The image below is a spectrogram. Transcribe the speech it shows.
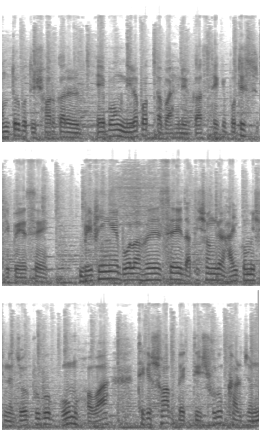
অন্তর্বর্তী সরকারের এবং নিরাপত্তা বাহিনীর কাছ থেকে প্রতিশ্রুতি পেয়েছে। ব্রিফিংয়ে বলা হয়েছে, জাতিসংঘের হাই কমিশনে জোরপূর্বক গুম হওয়া থেকে সব ব্যক্তির সুরক্ষার জন্য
